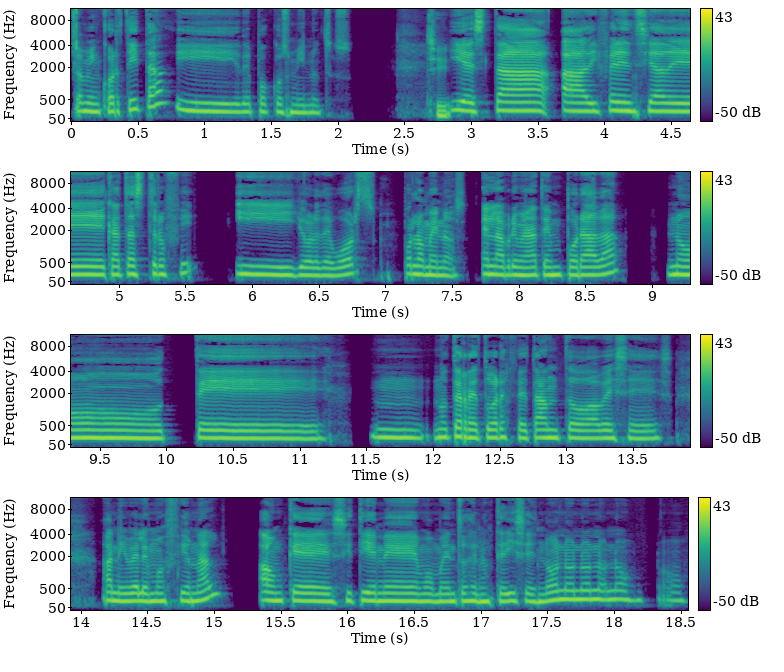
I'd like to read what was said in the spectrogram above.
También cortita y de pocos minutos. Y está, a diferencia de Catastrophe y the Worst, por lo menos en la primera temporada, no te, mm, no te retuerce tanto a veces a nivel emocional, aunque sí tiene momentos en los que dices, no, no, no, no, no, no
